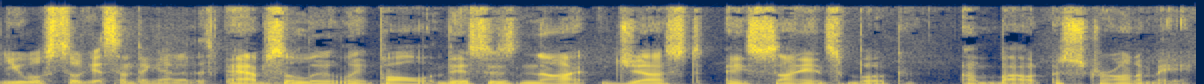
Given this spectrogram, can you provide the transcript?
you will still get something out of this book. Absolutely, Paul. This is not just a science book about astronomy.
